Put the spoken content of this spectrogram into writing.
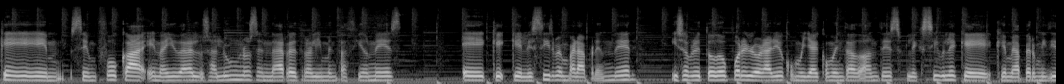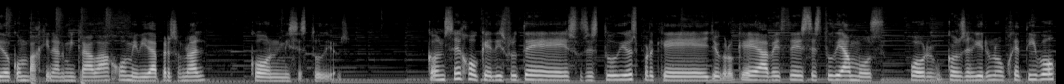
que se enfoca en ayudar a los alumnos, en dar retroalimentaciones eh, que, les sirven para aprender y sobre todo por el horario, como ya he comentado antes, flexible que me ha permitido compaginar mi trabajo, mi vida personal con mis estudios consejo que disfrute sus estudios porque yo creo que a veces estudiamos por conseguir un objetivo,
